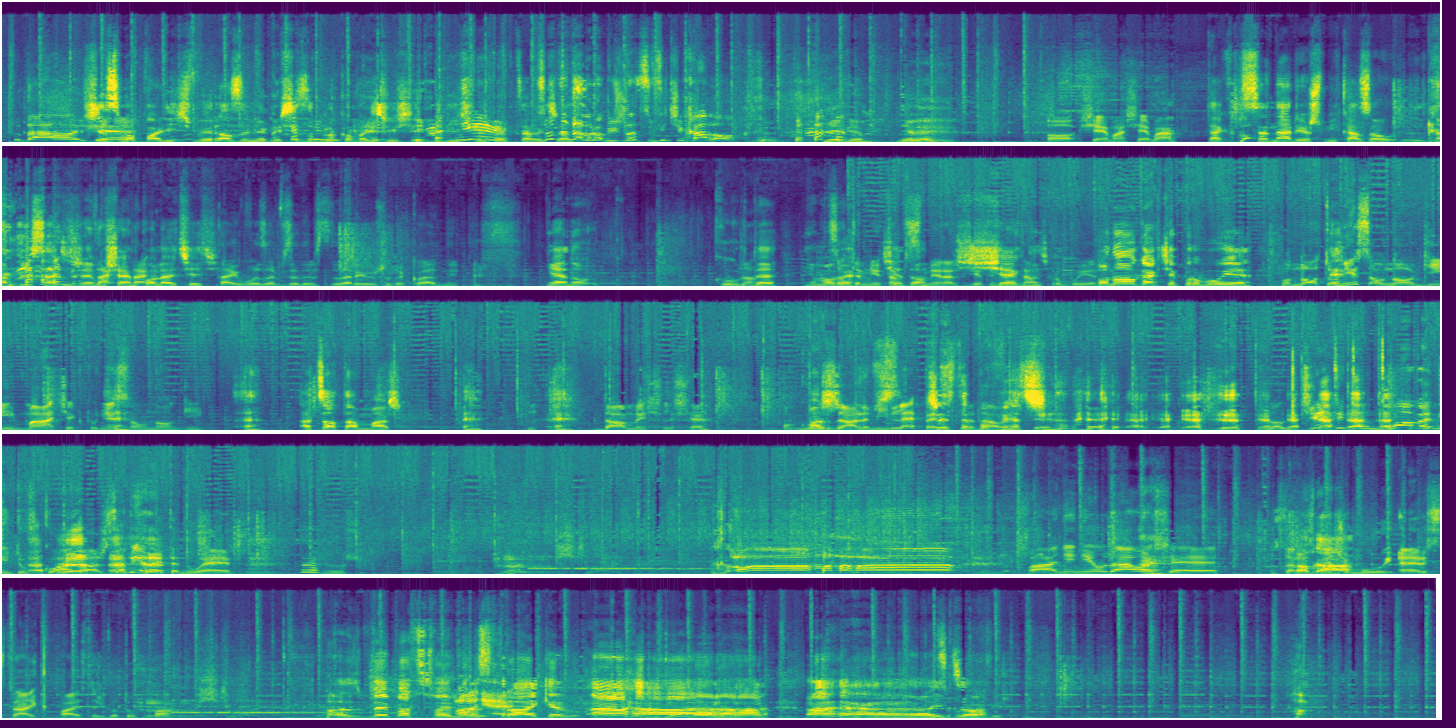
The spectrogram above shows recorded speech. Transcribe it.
Udało się! Się złapaliśmy razem, jakoś się zablokowaliśmy, się biliśmy Nie, tak cały co ty czas. tam robisz na suficie, halo? Nie wiem, nie wiem. O, siema, siema. Tak scenariusz mi kazał y, napisać, że Tak, musiałem tak. polecieć. Tak było zapisane w scenariuszu, dokładnie. Nie no, kurde, nie mogę ty mnie tam cię do... wspierasz? Gdzie ty mnie tam sięgnąć. próbujesz? Po nogach cię próbuję. Bo no, tu nie są nogi, Maciek, tu nie są nogi. A co tam masz? Domyśl się. O Masz kurde, ale mi lepę czyste sprzedałeś, powietrze. ty. No gdzie ty tą głowę mi tu wkładasz? Zabieraj ten łeb. Już. O! Panie, nie udało się. No zaraz Dobra. będzie mój airstrike. Pa, jesteś gotów? Pa. A Wypadł swoim O nie! airstrike'em. Aha, aha, I co potrafisz? Ha!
